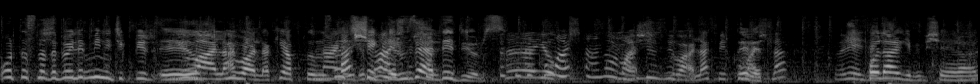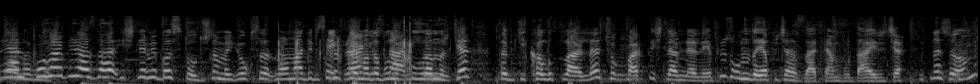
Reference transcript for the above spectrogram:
Ortasına da böyle minicik bir e, Yuvarlak. yuvarlak yaptığımızda Nerede? şeklerimizi Ha, işte elde ediyoruz. Ha, yok. Kumaş, ha, normal Kumaş. düz yuvarlak bir kumaşla. Elde Polar gibi bir şey herhalde. Yani olabilir. polar biraz daha işlemi basit olduğu için ama yoksa normalde biz Tekrar 40 yamada bunu göstermiş kullanırken tabii ki kalıplarla çok farklı işlemlerle yapıyoruz. Onu da yapacağız zaten burada ayrıca. Nasıl olmuş?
